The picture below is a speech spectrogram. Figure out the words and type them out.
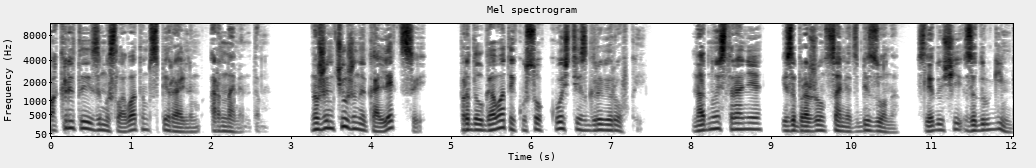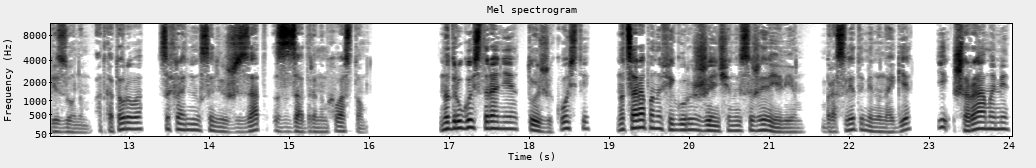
покрытые замысловатым спиральным орнаментом. Но жемчужина коллекции — продолговатый кусок кости с гравировкой. На одной стороне изображен самец бизона, следующий за другим бизоном, от которого сохранился лишь зад с задранным хвостом. На другой стороне той же кости нацарапана фигура женщины с ожерельем, браслетами на ноге и шрамами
